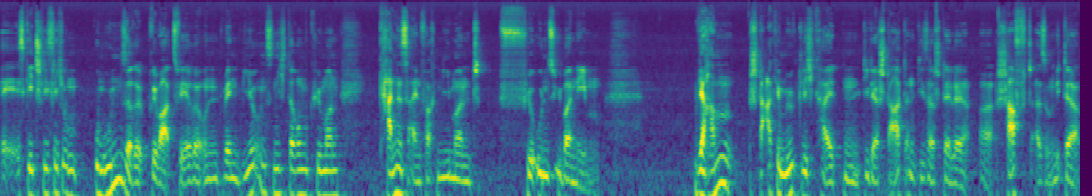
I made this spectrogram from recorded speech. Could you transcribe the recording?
äh, es geht schließlich um, um unsere Privatsphäre und wenn wir uns nicht darum kümmern, kann es einfach niemand für uns übernehmen. Wir haben starke Möglichkeiten, die der Staat an dieser Stelle äh, schafft, also mit der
